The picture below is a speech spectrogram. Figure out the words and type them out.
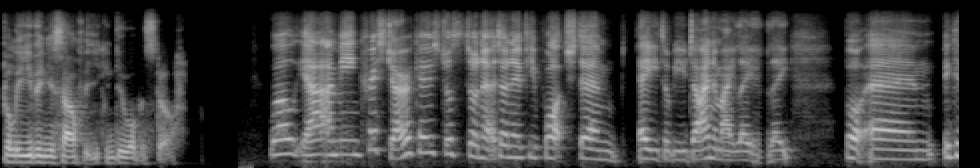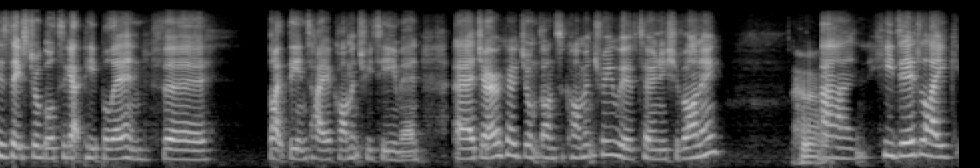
believe in yourself that you can do other stuff. Well, yeah, I mean, Chris Jericho's just done it. I don't know if you've watched um, AEW Dynamite lately, but um, because they've struggled to get people in for like the entire commentary team in, uh, Jericho jumped onto commentary with Tony Schiavone, and he did like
